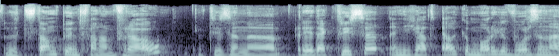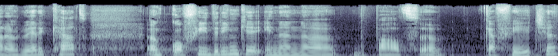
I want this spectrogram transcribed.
het standpunt, van een vrouw. Het is een uh, redactrice en die gaat elke morgen voor ze naar haar werk gaat een koffie drinken in een uh, bepaald cafeetje.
